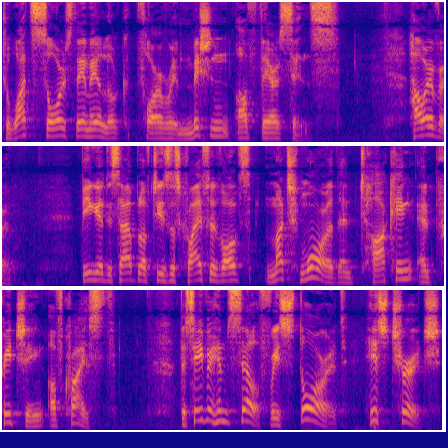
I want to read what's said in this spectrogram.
to what source they may look for a remission of their sins. However, being a disciple of Jesus Christ involves much more than talking and preaching of Christ. The Savior Himself restored His church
